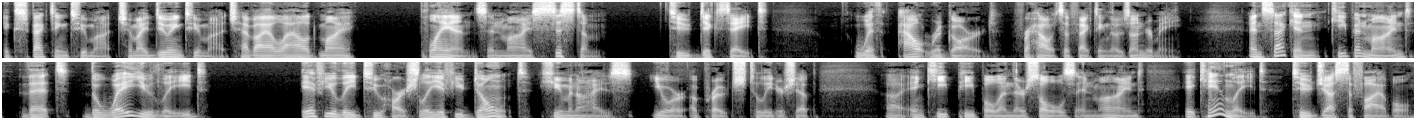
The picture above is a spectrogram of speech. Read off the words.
expecting too much? Am I doing too much? Have I allowed my plans and my system to dictate without regard for how it's affecting those under me. And second, keep in mind that the way you lead, if you lead too harshly, if you don't humanize your approach to leadership uh, and keep people and their souls in mind, it can lead to justifiable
